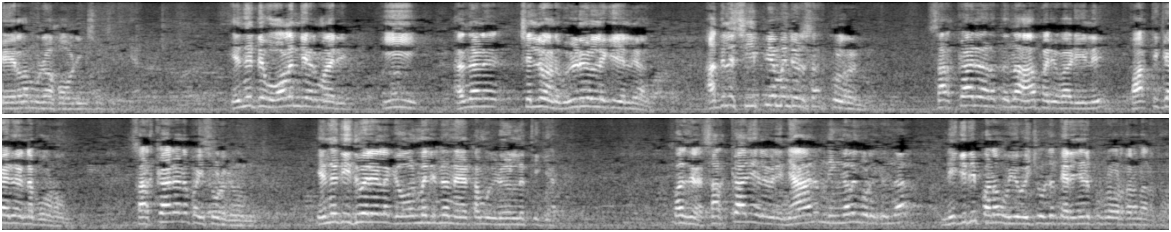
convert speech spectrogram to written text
കേരളം മുഴുവൻ ഹോർഡിങ്സ് വെച്ചിരിക്കുക എന്നിട്ട് വോളണ്ടിയർമാര് ഈ എന്താണ് ചെല്ലുവാണ് വീടുകളിലേക്ക് ചെല്ലുകയാണ് അതിൽ സി പി എമ്മിന്റെ ഒരു സർക്കുലർ ഉണ്ട്. സർക്കാർ നടത്തുന്ന ആ പരിപാടിയിൽ പാർട്ടിക്കാർ തന്നെ പോകണമെന്ന്. സർക്കാരാണ് പൈസ കൊടുക്കണമെന്ന്. എന്നിട്ട് ഇതുവരെയുള്ള ഗവൺമെന്റിന്റെ നേട്ടം വീടുകളിൽ എത്തിക്കാം മനസ്സിലായി? സർക്കാർ ചെലവിൽ ഞാനും നിങ്ങളും കൊടുക്കുന്ന നികുതി പണം ഉപയോഗിച്ചുകൊണ്ട് തെരഞ്ഞെടുപ്പ് പ്രവർത്തനം നടത്തുക.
